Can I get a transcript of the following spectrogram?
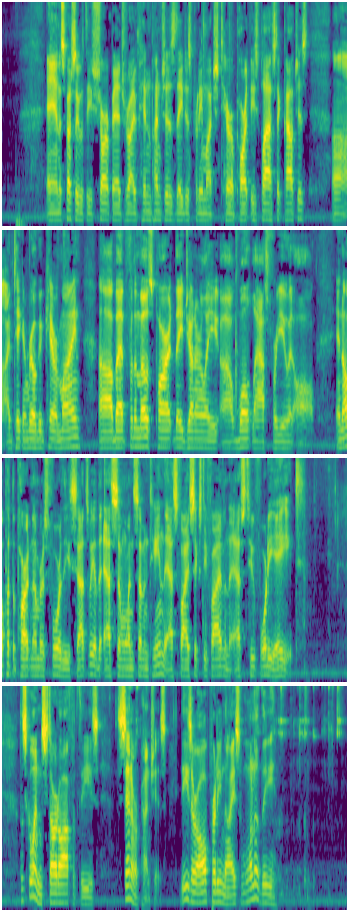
And especially with these sharp edge drive pin punches, they just pretty much tear apart these plastic pouches. Uh, I've taken real good care of mine, uh, but for the most part, they generally uh, won't last for you at all. And I'll put the part numbers for these sets. We have the S7117, the S565, and the S248. Let's go ahead and start off with these center punches. These are all pretty nice. One of the,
